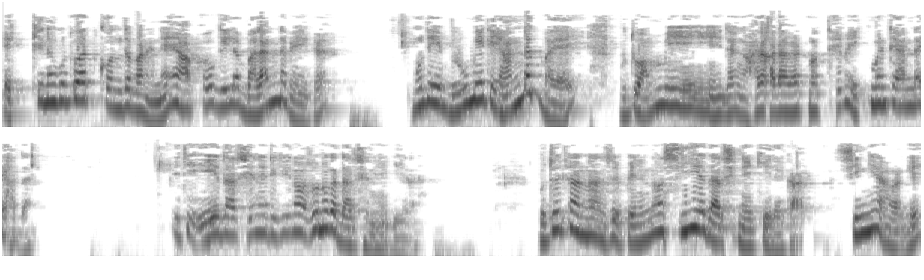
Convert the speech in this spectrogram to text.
එක්කිනෙකුටවත් කොන්දපණ නැහැ. අපෝ ගිහලා බලන්න මේක. මොකද මේ භූමියට යන්නත් බයයි. බුදු අම්මේ දැන් අහල කඩා වැටුනොත් එහෙම ඉක්මනට යන්නයි හදන්නේ. ඉතින් ඒ දර්ශනයට කියනවා සුනක දර්ශනය කියලා. බුදුචානන්සේ පෙන්නනවා සීය දර්ශනය කියලා එකක්. සිංහයා වගේ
